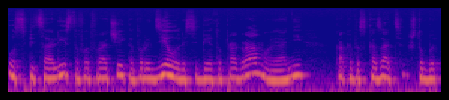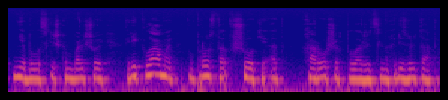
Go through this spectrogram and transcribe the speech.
от специалистов, от врачей, которые делали себе эту программу, и они, как это сказать, чтобы не было слишком большой рекламы, ну просто в шоке от хороших положительных результатов.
